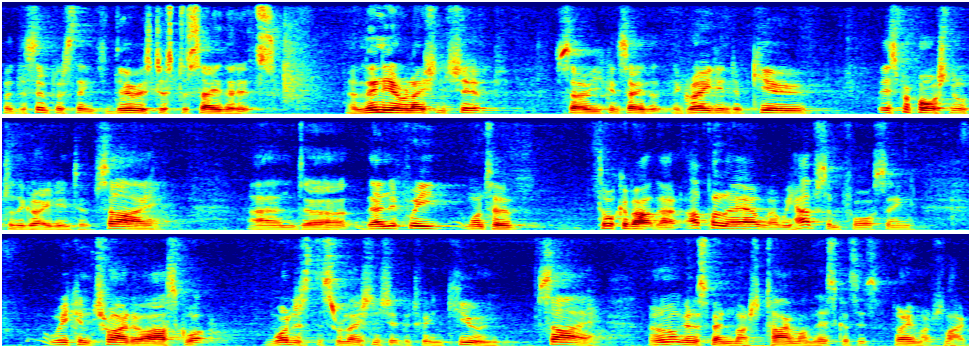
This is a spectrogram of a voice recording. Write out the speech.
but the simplest thing to do is just to say that it's a linear relationship. So you can say that the gradient of Q is proportional to the gradient of psi. And uh, then if we want to talk about that upper layer where we have some forcing, we can try to ask what, what is this relationship between Q and psi. And I'm not going to spend much time on this because it's very much like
